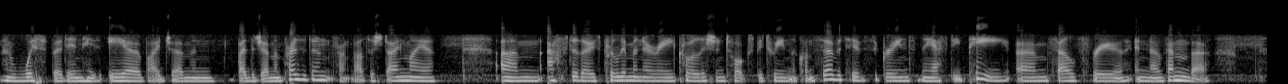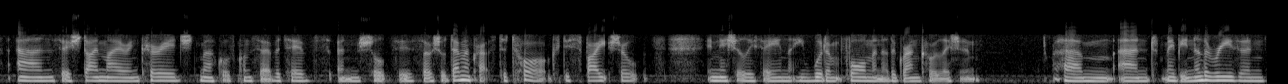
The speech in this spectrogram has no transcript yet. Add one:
kind of whispered in his ear by German by the German president Frank-Walter Steinmeier um, after those preliminary coalition talks between the Conservatives, the Greens, and the FDP um, fell through in November. And so Steinmeier encouraged Merkel's Conservatives and Schulz's Social Democrats to talk, despite Schulz initially saying that he wouldn't form another grand coalition. Um, and maybe another reason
